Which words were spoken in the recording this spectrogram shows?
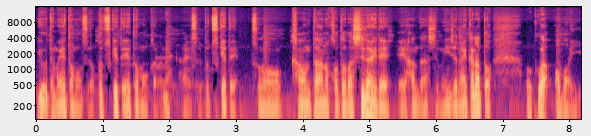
言うてもええと思うんですよ。ぶつけてええと思うからね。はい、それぶつけて、そのカウンターの言葉次第で、え判断してもいいんじゃないかなと、僕は思い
